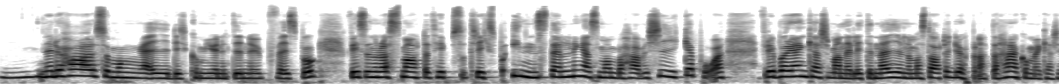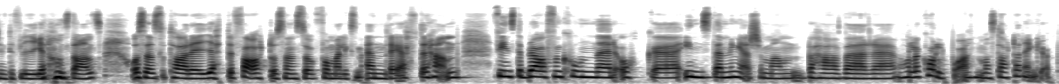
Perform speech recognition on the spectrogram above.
Mm. När du har så många i ditt community nu på Facebook, finns det några smarta tips och tricks på inställningar som man behöver kika på? För i början kanske man är lite naiv när man startar gruppen att det här kommer kanske inte flyga någonstans och sen så tar det jättefart och sen så får man liksom ändra i efterhand. Finns det bra funktioner och eh, inställningar som man behöver eh, hålla koll på när man startar en grupp?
